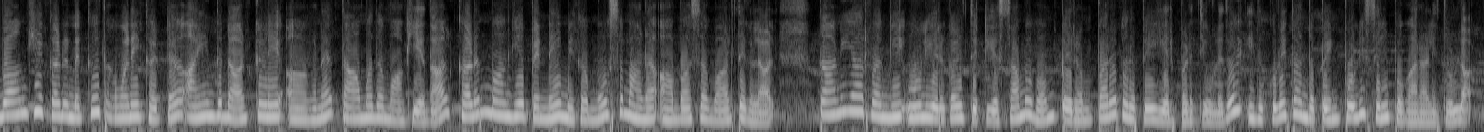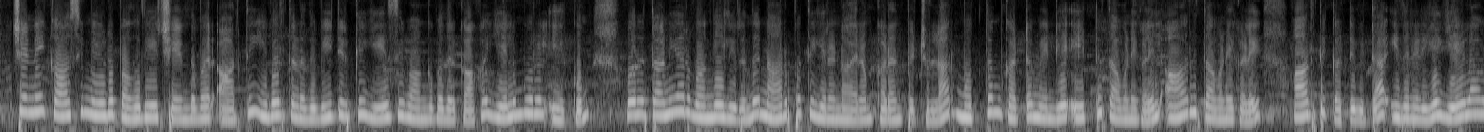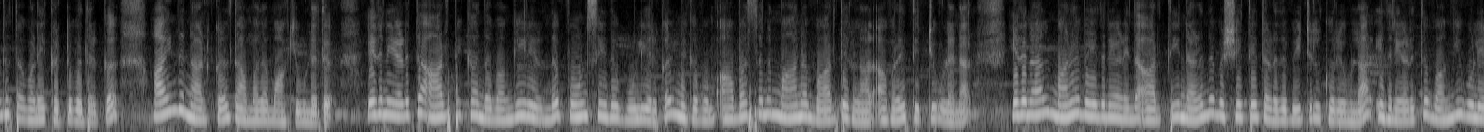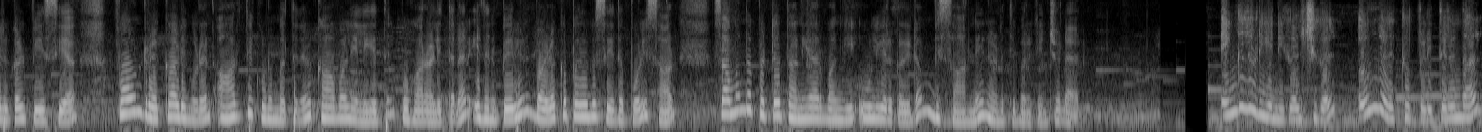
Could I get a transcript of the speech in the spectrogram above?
வாங்கிய கடனுக்கு தவணை கட்ட ஐந்து நாட்களே ஆகன தாமதமாகியதால் கடன் வாங்கிய பெண்ணை மிக மோசமான ஆபாச வார்த்தைகளால் தனியார் வங்கி ஊழியர்கள் திட்டிய சம்பவம் பெரும் பரபரப்பை ஏற்படுத்தியுள்ளது. இது குறித்து அந்த பெண் போலீசில் புகார் அளித்துள்ளார். சென்னை காசிமேடு பகுதியைச் சேர்ந்தவர் ஆர்த்தி இவர் தனது வீட்டிற்கு ஏசி வாங்குவதற்காக எழும்பூரில் இயக்கும் ஒரு தனியார் வங்கியில் இருந்து நாற்பத்தி இரண்டாயிரம் கடன் பெற்றுள்ளார். மொத்தம் கட்ட வேண்டிய எட்டு தவணைகளில் ஆறு தவணைகளை ஆர்த்தி கட்டிவிட்டார். இதனிடையே ஏழாவது தவணை கட்டுவதற்கு ஐந்து நாட்கள் தாமதமாகியுள்ளது. இதனையடுத்து ஆர்த்திக்கு அந்த வங்கியிலிருந்து போன் செய்த ஊழியர்கள் மிகவும் ஆபாசனமான வார்த்தைகளால் அவரை திட்டியுள்ளனர். இதனால் மனவேதனை அடைந்த ஆர்த்தி நடந்த விஷயத்தை தனது வீட்டில் கூறியுள்ளார். இதனையடுத்து வங்கி ஊழியர்கள் பேசிய போன் ரெக்கார்டிங்குடன் ஆர்த்தி குடும்பத்தினர் காவல் நிலையத்தில் புகார் அளித்தனர். இதன் பேரில் வழக்கு பதிவு செய்த போலீசார் சம்பந்தப்பட்ட தனியார் வங்கி ஊழியர்களிடம் விசாரணை நடத்தி வருகின்றனர். எங்களுடைய நிகழ்ச்சிகள் உங்களுக்கு பிடித்திருந்தால்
